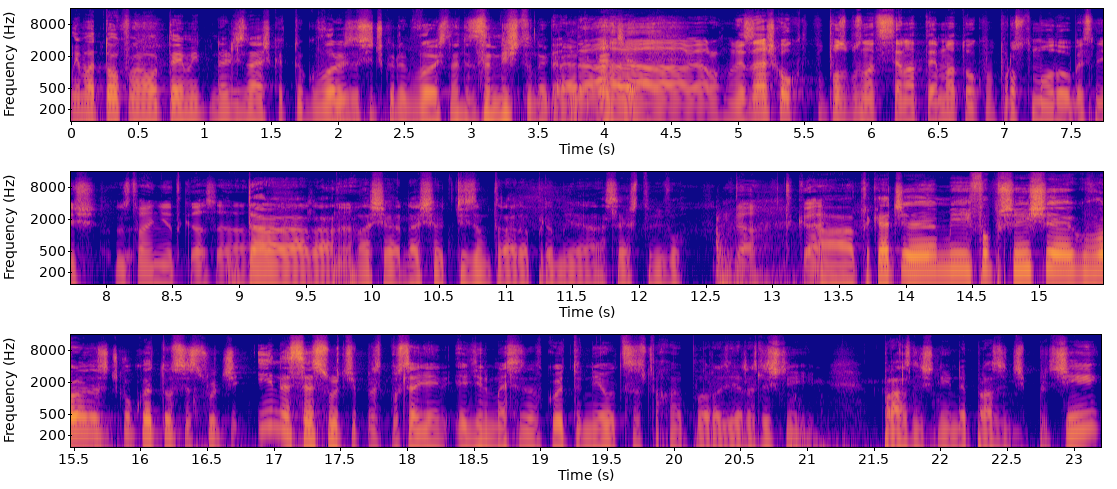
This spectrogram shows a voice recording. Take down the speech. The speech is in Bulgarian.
Има толкова много теми, нали знаеш, като говориш за всичко, не говориш за нищо накрая. да, така да, че... да, да, вярно. Не знаеш колко по-запознати с една тема, толкова просто мога да обясниш. Затова и ние така сега. Да, да, да, да. Да. Нашия, нашия аутизъм трябва да премине на следващото ниво. да така е. А, така че ми в общини ще говорим за всичко, което се случи и не се случи през последния един месец, в който ние отсъствахме поради различни празнични и непразнични причини.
